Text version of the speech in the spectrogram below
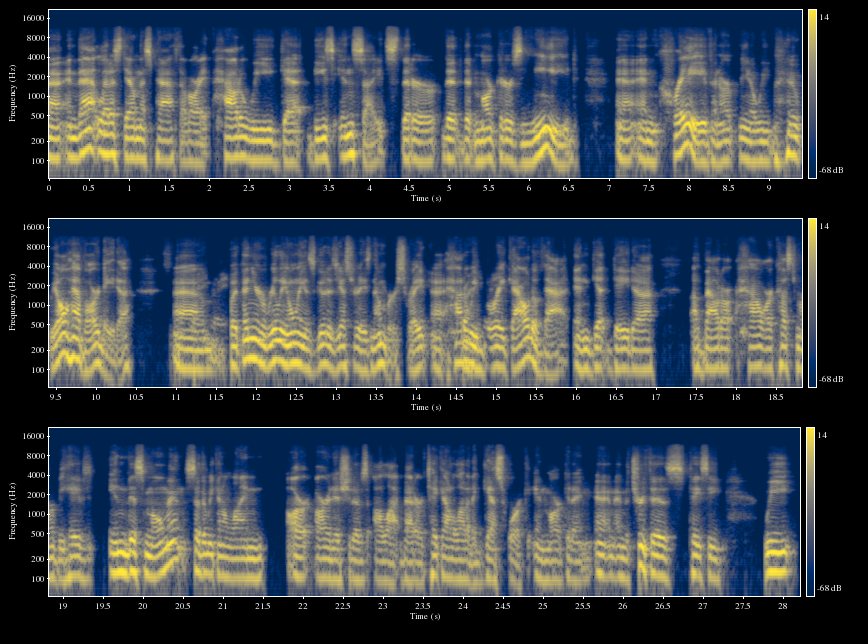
uh, and that led us down this path of all right how do we get these insights that are that, that marketers need and, and crave and are you know we we all have our data um, right, right. but then you're really only as good as yesterday's numbers right uh, how do right, we break out of that and get data about our, how our customer behaves in this moment so that we can align our, our initiatives a lot better, take out a lot of the guesswork in marketing. And, and the truth is, Casey, we,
